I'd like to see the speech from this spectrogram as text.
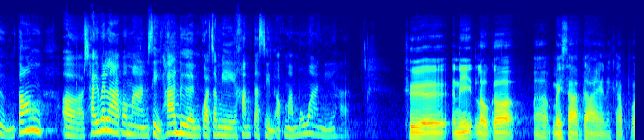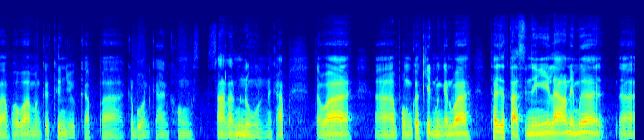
ถึงต้องเออใช้เวลาประมาณ4ี่หเดือนกว่าจะมีคำตัดสินออกมาเมื่อวานนี้ค่ะ คืออันนี้เราก็เอ่อไม่ทราบได้นะครับว่าเพราะว่ามันก็ขึ้นอยู่กับเอ่อกระบวนการของ สารรัฐธรรมนูญนะครับ แต่ว่าเอ่อผมก็คิดเหมือนกันว่า ถ้าจะตัดสินอย่างนี้แล้วในเมื่อเอ่อ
